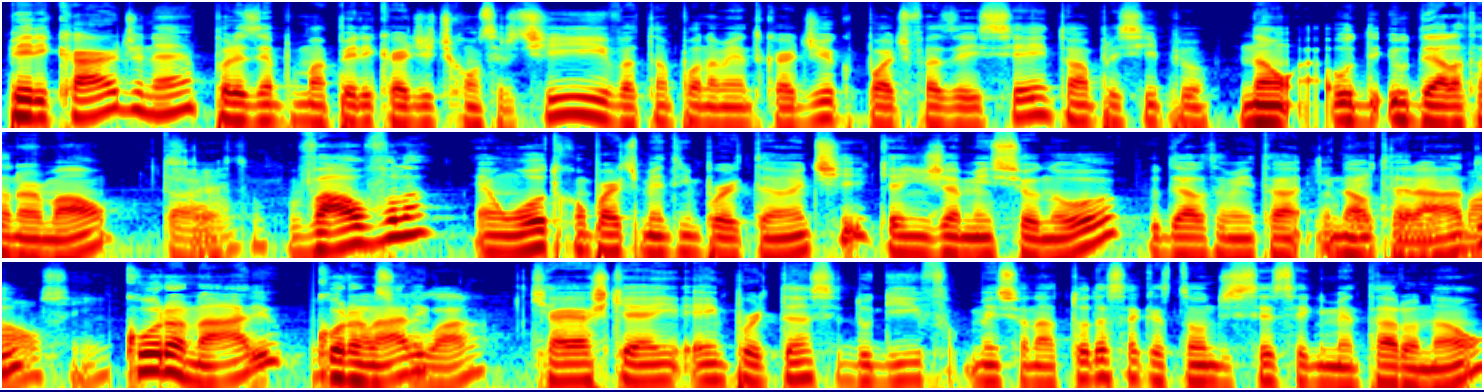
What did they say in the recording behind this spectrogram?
pericárdio, né? Por exemplo, uma pericardite constritiva, tamponamento cardíaco pode fazer IC, então a princípio não, o, o dela tá normal. Tá. Certo? Válvula é um outro compartimento importante que a gente já mencionou, o dela também tá Também inalterado. tá normal, sim. Coronário, coronário, Vascular. que aí acho que é a importância do Gui mencionar toda essa questão de ser segmentar ou não,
